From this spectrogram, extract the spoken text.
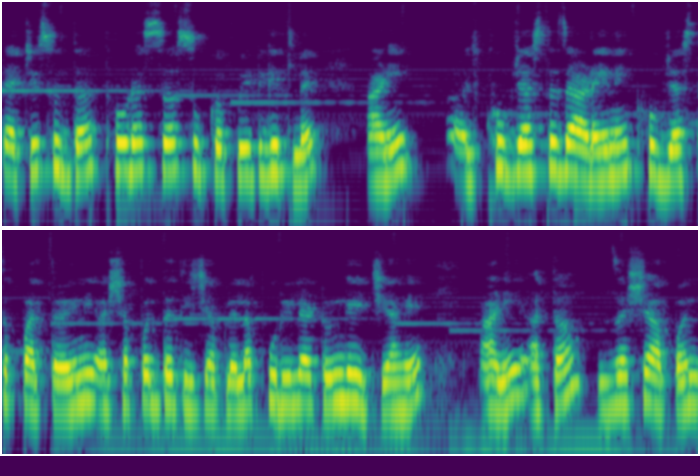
त्याचीसुद्धा थोडंसं सुकं पीठ घेतलं आहे आणि खूप जास्त जाडही नाही खूप जास्त पातळी नाही अशा पद्धतीची आपल्याला पुरी लाटून घ्यायची आहे. आणि आता जशा आपण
